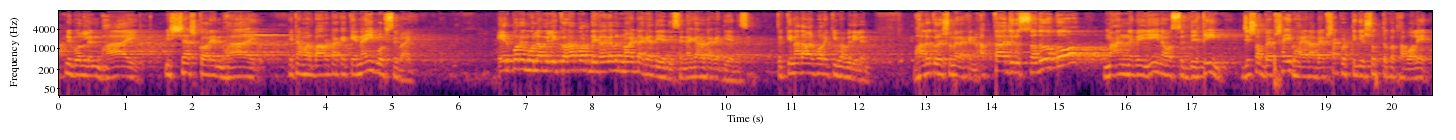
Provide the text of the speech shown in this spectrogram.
আপনি বললেন, ভাই, বিশ্বাস করেন ভাই, এটা আমার বারো টাকা কেনাই পড়ছে ভাই। এরপরে মোলামিলি করার পর দেখা গেল নয় টাকা দিয়ে দিছেন এগারো টাকা দিয়ে দিছেন তো কেনা দামের পরে কীভাবে দিলেন? ভালো করে শুনে রাখেন। যেসব ব্যবসায়ী ভাইয়েরা ব্যবসা করতে গিয়ে সত্য কথা বলে,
